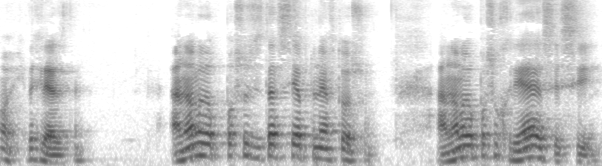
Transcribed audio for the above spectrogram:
Όχι, δεν χρειάζεται. Ανάλογα πόσο ζητάς εσύ από τον εαυτό σου. Ανάλογα πόσο χρειάζεσαι εσύ.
